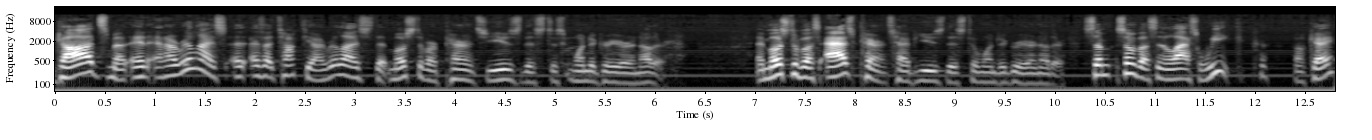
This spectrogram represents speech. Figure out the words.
God's method, and, and I realize, as I talk to you, I realize that most of our parents use this to one degree or another. And most of us as parents have used this to one degree or another. Some, some of us in the last week, okay?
